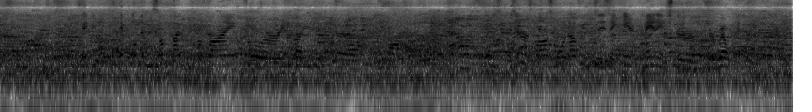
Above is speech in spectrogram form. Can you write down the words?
uh, maybe implement some type of a fine for anybody that uh, their well pad.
